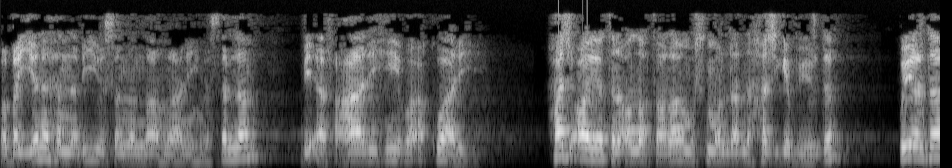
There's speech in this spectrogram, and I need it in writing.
وبينها النبي صلى الله عليه وسلم بأفعاله وأقواله haj oyatini alloh taolo musulmonlarni hajga buyurdi bu yerda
